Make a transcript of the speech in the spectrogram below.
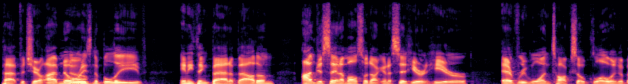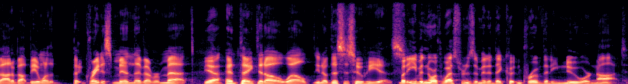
Pat Fitzgerald. I have no, No. reason to believe anything bad about him. I'm just saying I'm also not going to sit here and hear everyone talk so glowing about about being one of the greatest men they've ever met. Yeah. And think that oh well, you know, this is who he is. But even Northwestern admitted they couldn't prove that he knew or not.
